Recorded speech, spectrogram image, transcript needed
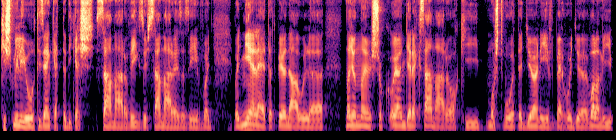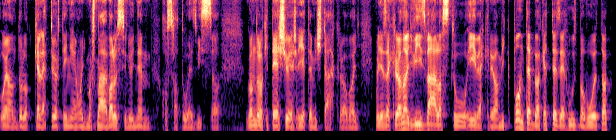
kismillió 12-es számára, végzős számára ez az év, vagy, vagy milyen lehetett például nagyon-nagyon sok olyan gyerek számára, aki most volt egy olyan évben, hogy valami olyan dolog kellett történjen, hogy most már valószínű, hogy nem hozható ez vissza. Gondolok itt elsőes egyetemistákra, vagy, vagy ezekre a nagy vízválasztó évekre, amik pont ebbe a 2020-ba voltak,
